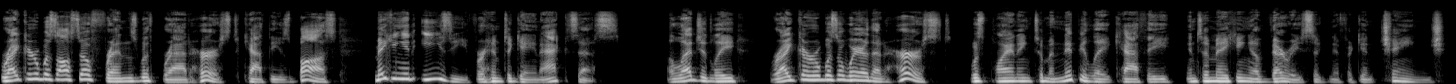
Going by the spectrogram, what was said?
Ryker was also friends with Brad Hurst, Kathy's boss, making it easy for him to gain access. Allegedly, Ryker was aware that Hurst was planning to manipulate Kathy into making a very significant change.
